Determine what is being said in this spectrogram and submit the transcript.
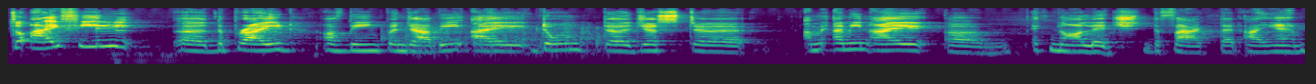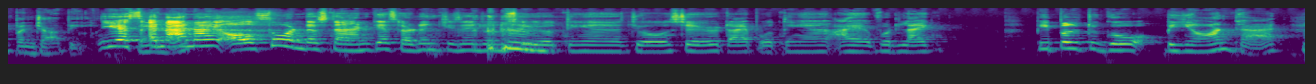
تو I feel the pride of being Punjabi I don't just I mean, I um, acknowledge the fact that I am Punjabi. Yes and and I also understand کہ سرٹن چیزیں جو ہوتی ہیں جو ٹائپ ہوتی ہیں I would like people to go beyond that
